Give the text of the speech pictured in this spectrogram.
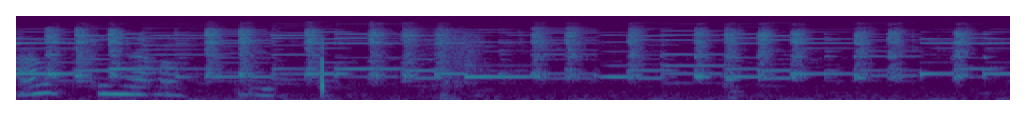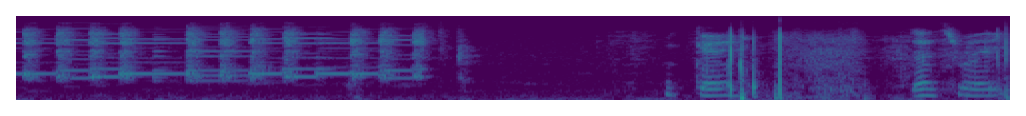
How can I off? Okay, that's right.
